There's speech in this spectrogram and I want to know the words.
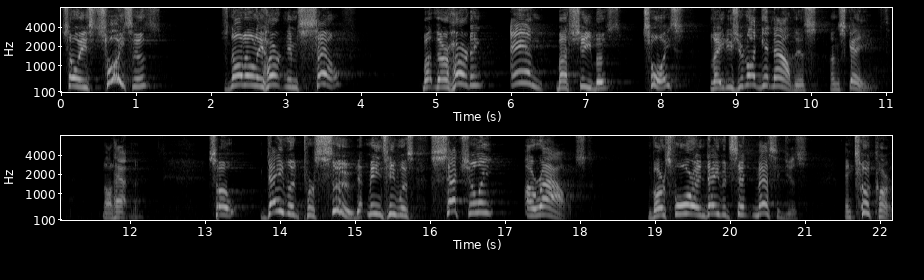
So his choices is not only hurting himself, but they're hurting and Bathsheba's choice. Ladies, you're not getting out of this unscathed. Not happening. So David pursued. That means he was sexually aroused. Verse 4 And David sent messages and took her.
